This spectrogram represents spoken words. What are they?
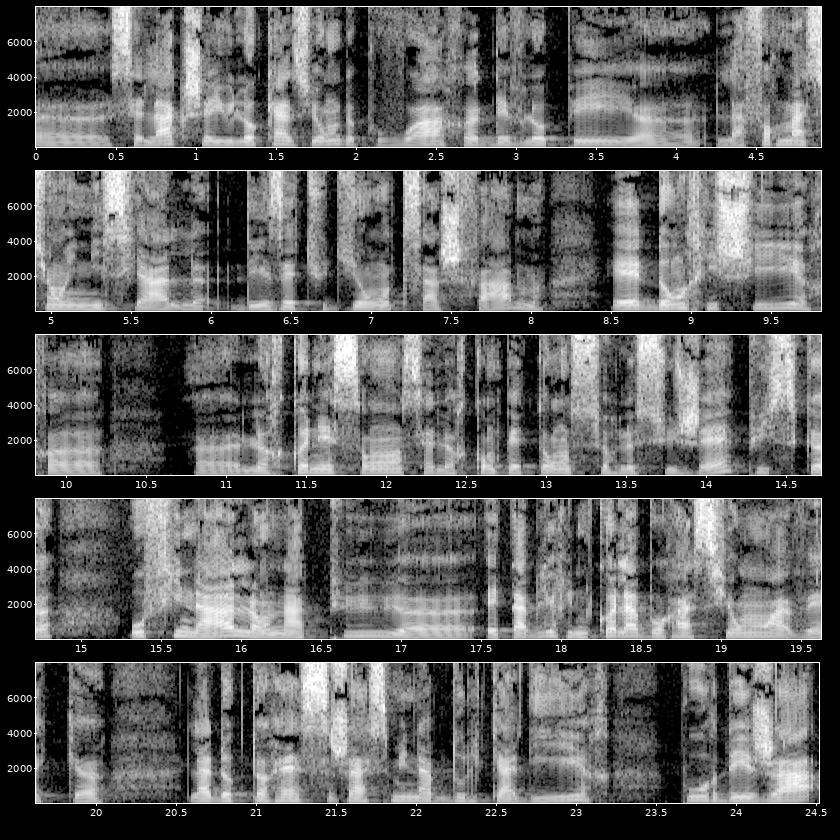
euh, c'est là que j'ai eu l'occasion de pouvoir développer euh, la formation initiale des étudiantes sage-femmes et d'enrichir leurs connaissances et leurs compétences sur le sujet, puisque au final, on a pu euh, établir une collaboration avec euh, la doctoresse Jasmine Abdul-Kadir pour déjà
